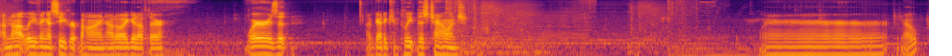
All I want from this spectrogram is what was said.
I'm not leaving a secret behind. How do I get up there? Where is it? I've got to complete this challenge. Where... Nope,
